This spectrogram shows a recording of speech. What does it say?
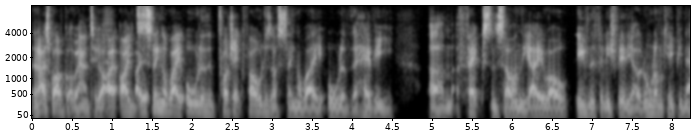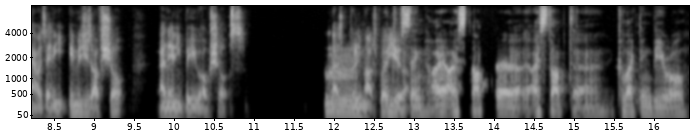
And that's what I've got around to. I, I, sling away all of the project folders. I sling away all of the heavy um, effects and so on, the A roll, even the finished video. And all I'm keeping now is any images I've shot and any B roll shots. That's Hmm, pretty much where you are. Interesting. I, I stopped. Uh, I stopped uh, collecting B-roll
